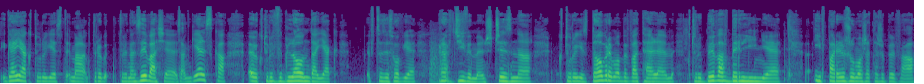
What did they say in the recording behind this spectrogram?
geja, który jest, ma, który, który nazywa się z angielska, który wygląda jak w cudzysłowie prawdziwy mężczyzna, który jest dobrym obywatelem, który bywa w Berlinie i w Paryżu może też bywa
